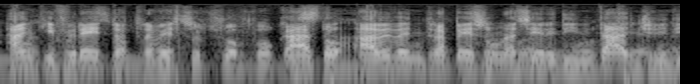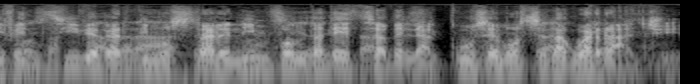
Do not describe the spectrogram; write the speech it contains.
Anche Firetto, attraverso il suo avvocato, aveva intrapreso una serie di indagini difensive per dimostrare l'infondatezza delle accuse mosse da Guarraggi.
